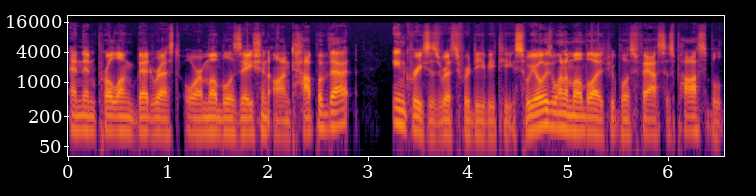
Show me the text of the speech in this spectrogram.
and then prolonged bed rest or immobilization on top of that increases risk for DVT. So we always want to mobilize people as fast as possible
